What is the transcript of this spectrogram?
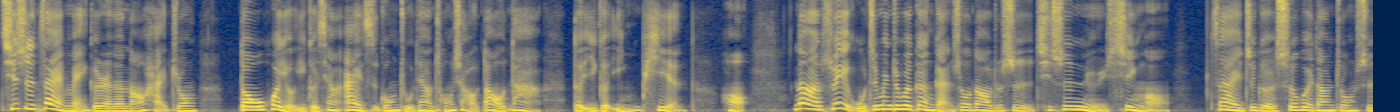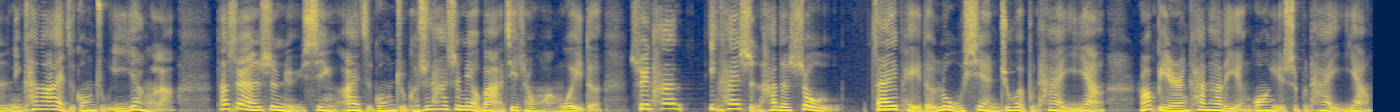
其实，在每个人的脑海中。都会有一个像爱子公主这样从小到大的一个影片，哈，那所以我这边就会更感受到，就是其实女性哦，在这个社会当中，是你看到爱子公主一样啦。她虽然是女性爱子公主，可是她是没有办法继承皇位的，所以她一开始她的受栽培的路线就会不太一样，然后别人看她的眼光也是不太一样。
